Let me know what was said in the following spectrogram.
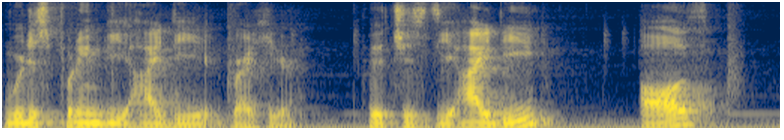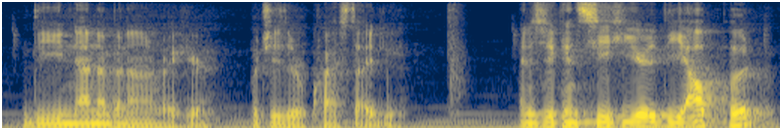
we're just putting the ID right here, which is the ID of the Nano Banana right here, which is the request ID. And as you can see here, the output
